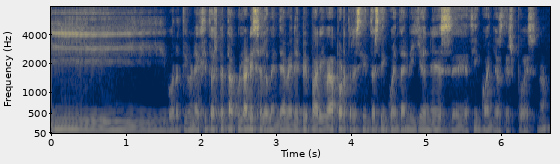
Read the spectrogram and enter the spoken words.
Y bueno, tiene un éxito espectacular y se lo vende a BNP Paribas por 350 millones eh, cinco años después. ¿no?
